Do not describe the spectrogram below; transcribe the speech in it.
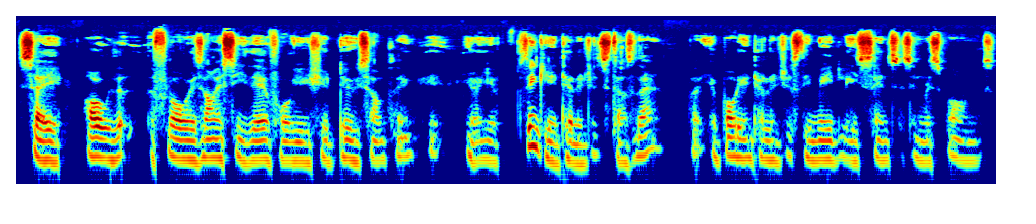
say, oh, the, the floor is icy, therefore you should do something. It, you know, your thinking intelligence does that, but your body intelligence immediately senses and responds.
